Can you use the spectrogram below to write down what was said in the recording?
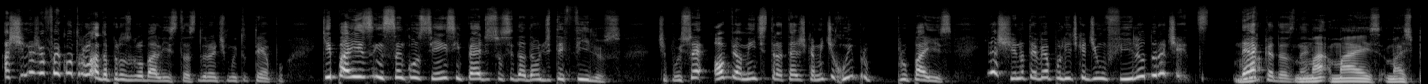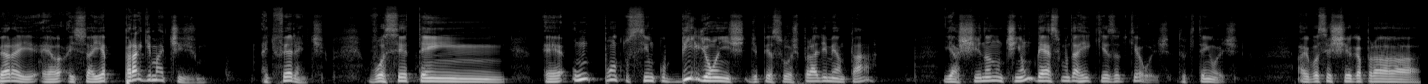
A China já foi controlada pelos globalistas durante muito tempo. Que país em sã consciência impede seu cidadão de ter filhos? Tipo, isso é obviamente estrategicamente ruim pro, pro país. E a China teve a política de um filho durante décadas, né? Ma- mas, mas espera aí, é- isso aí é pragmatismo. É diferente. Você tem é, 1,5 bilhões de pessoas para alimentar e a China não tinha um décimo da riqueza do que é hoje, do que tem hoje. Aí você chega para.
